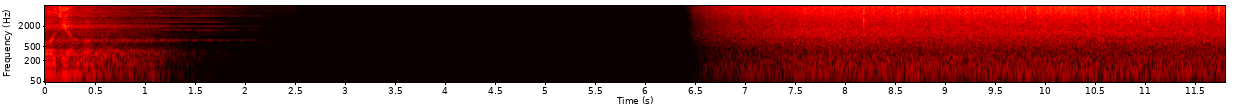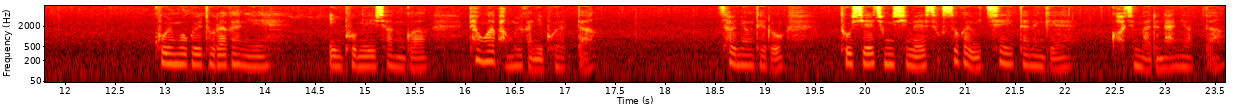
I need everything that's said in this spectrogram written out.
오디오북 골목을 돌아가니 인포메이션과 평화박물관이 보였다. 설명대로 도시의 중심에 숙소가 위치해 있다는 게 거짓말은 아니었다.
